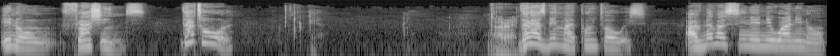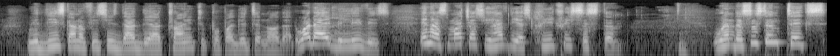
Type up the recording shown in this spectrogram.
you know, flashings. That's all. Okay. All right. That has been my point always. I've never seen anyone, you know, with these kind of issues that they are trying to propagate and all that. What I believe is, in as much as you have the excretory system, when the system takes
